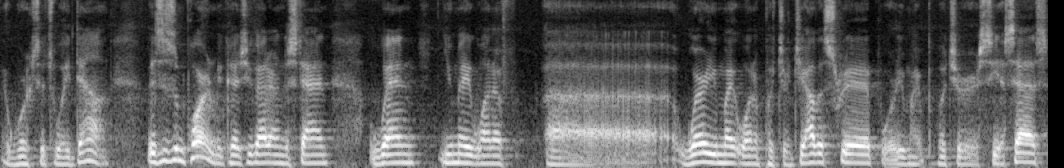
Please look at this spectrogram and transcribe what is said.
it works its way down. This is important because you got to understand when you may want to uh, where you might want to put your JavaScript, where you might put your CSS,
